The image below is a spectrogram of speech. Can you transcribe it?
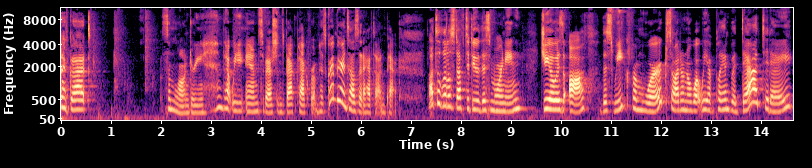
I've got some laundry that we and Sebastian's backpack from his grandparents' house that I have to unpack. Lots of little stuff to do this morning. Geo is off this week from work, so I don't know what we have planned with dad today.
